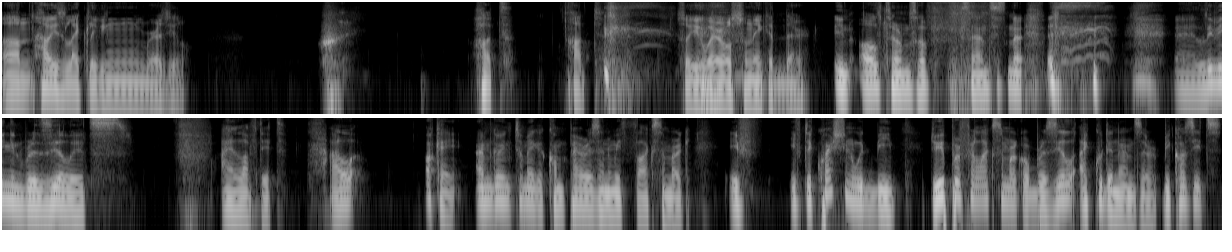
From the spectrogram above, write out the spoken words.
um, how is it like living in Brazil? Hot. Hot. so you were also naked there. In all terms of senses, no. uh, living in Brazil, it's. I loved it. I'll. Okay, I'm going to make a comparison with Luxembourg. If if the question would be, do you prefer Luxembourg or Brazil? I couldn't answer because it's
